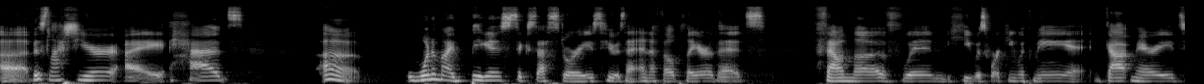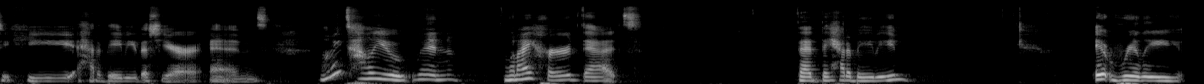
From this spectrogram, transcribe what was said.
uh, this last year I had uh, one of my biggest success stories who was an NFL player that's found love when he was working with me, got married, he had a baby this year. And let me tell you, when when I heard that that they had a baby, it really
